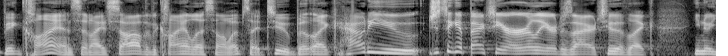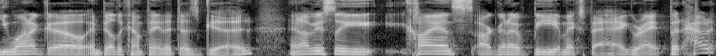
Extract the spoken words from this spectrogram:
big clients, and I saw the client list on the website too. But like, how do you just to get back to your earlier desire too of like, you know, you want to go and build a company that does good, and obviously clients are going to be a mixed bag, right? But how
